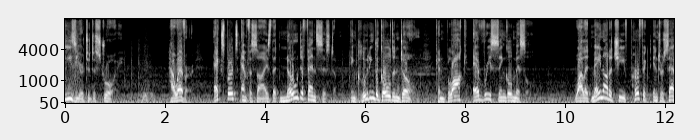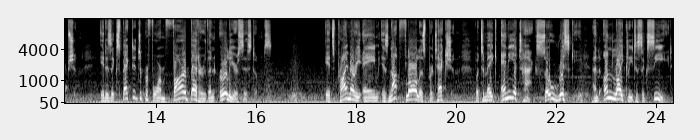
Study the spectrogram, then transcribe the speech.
easier to destroy. However, experts emphasize that no defense system, including the Golden Dome, can block every single missile. While it may not achieve perfect interception, it is expected to perform far better than earlier systems. Its primary aim is not flawless protection, but to make any attack so risky and unlikely to succeed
